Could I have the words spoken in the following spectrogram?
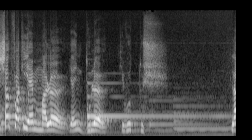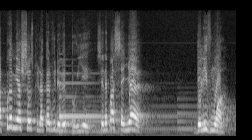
Chaque fois qu'il y a un malheur, il y a une douleur qui vous touche, la première chose pour laquelle vous devez prier, ce n'est pas Seigneur, délivre-moi.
